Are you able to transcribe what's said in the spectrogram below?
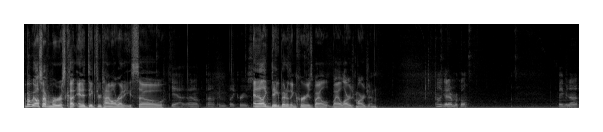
But we also have a murderous cut and a dig through time already. So Yeah, I don't, I don't think we play Cruise. and I like dig better than cruise by a, by a large margin. Probably got Emrakul. Maybe not.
